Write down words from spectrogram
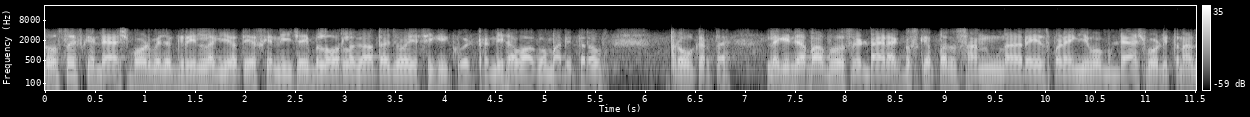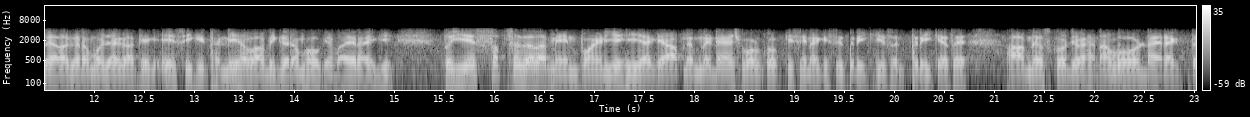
دوستو، اس کے ڈیش بورڈ پہ جو گرل لگی ہوتی ہے، اس کے نیچے ہی بلور لگا ہوتا ہے، جو اے سی کی ٹھنڈی ہوا کو ہماری طرف تھرو کرتا ہے۔ لیکن جب آپ ڈائریکٹ اس کے اوپر سن ریز پڑیں گی، وہ ڈیش بورڈ اتنا زیادہ گرم ہو جائے گا کہ اے سی کی ٹھنڈی ہوا بھی گرم ہو کے باہر آئے گی۔ تو یہ سب سے زیادہ مین پوائنٹ یہی ہے کہ آپ نے اپنے ڈیش بورڈ کو کسی نہ کسی طریقے سے طریقے سے آپ نے اس کو جو ہے نا وہ ڈائریکٹ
